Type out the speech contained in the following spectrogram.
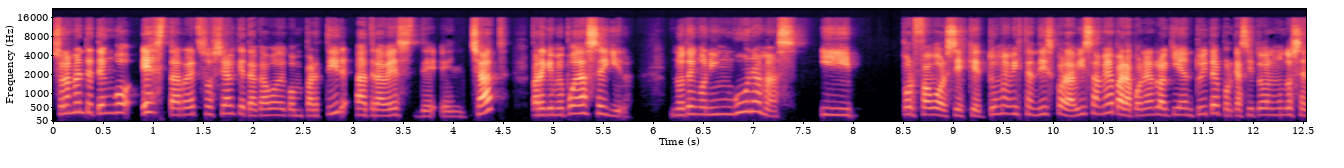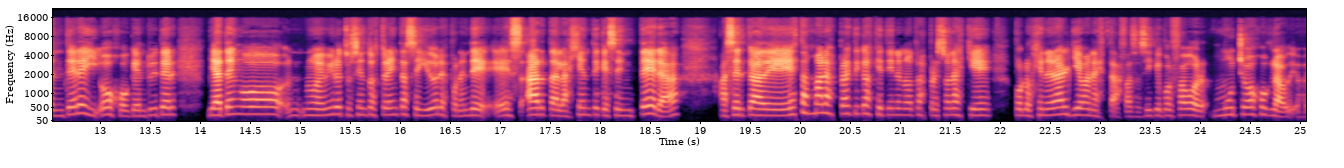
Solamente tengo esta red social que te acabo de compartir a través del chat para que me puedas seguir. No tengo ninguna más. Y por favor, si es que tú me viste en Discord, avísame para ponerlo aquí en Twitter porque así todo el mundo se entere y ojo, que en Twitter ya tengo 9.830 seguidores, por ende es harta la gente que se entera acerca de estas malas prácticas que tienen otras personas que por lo general llevan estafas. Así que por favor, mucho ojo, Claudio.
